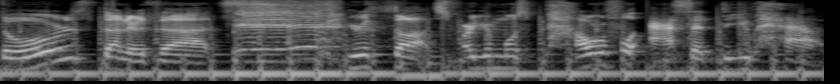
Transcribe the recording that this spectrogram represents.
Thor's Thunder Thoughts. Eh. Your thoughts are your most powerful asset that you have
